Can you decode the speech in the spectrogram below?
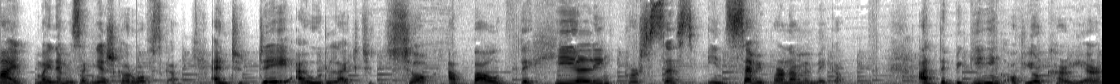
Hi, my name is Agnieszka Orłowska and today I would like to talk about the healing process in semi-permanent makeup. At the beginning of your career,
